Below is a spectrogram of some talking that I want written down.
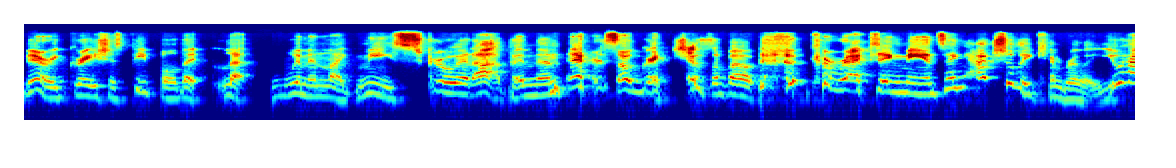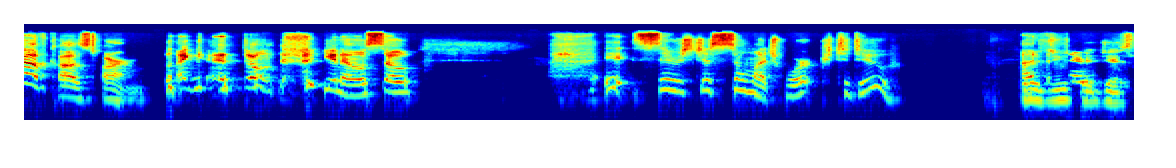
very gracious people that let women like me screw it up. And then they're so gracious about correcting me and saying, actually, Kimberly, you have caused harm. Like, don't, you know, so it's there's just so much work to do. But as you said, just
